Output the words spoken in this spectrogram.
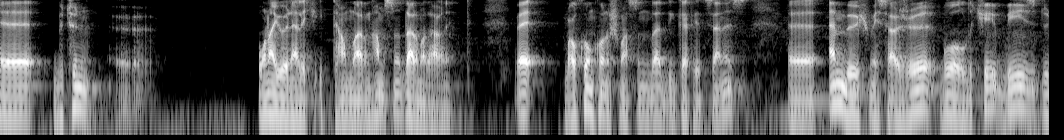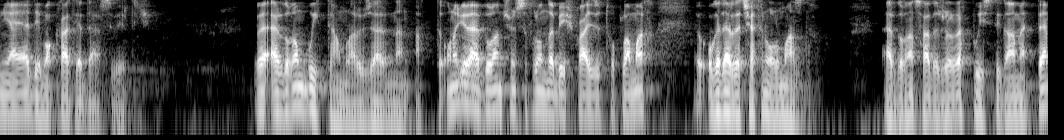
e, bütün e, ona yönəlik ittihamların hamısını darmadağın etdi. Və balkon konuşmasında diqqət etsəniz, e, ən böyük mesajı bu oldu ki, biz dünyaya demokratiya dərsi verdik və Ərdoğan bu ittihamları üzərindən atdı. Ona görə Ərdoğan üçün 0.5 faizi toplamaq e, o qədər də çətin olmazdı. Ərdoğan sadəcə olaraq bu istiqamətdə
